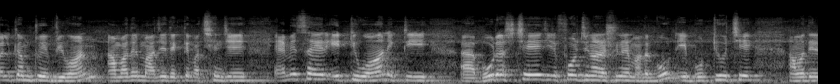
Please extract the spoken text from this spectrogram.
ওয়েলকাম টু এভরিওয়ান আমাদের মাঝে দেখতে পাচ্ছেন যে এমএসআই এর এইটটি ওয়ান একটি বোর্ড আসছে যে ফোর জেনারেশনের মাদার বোর্ড এই বোর্ডটি হচ্ছে আমাদের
